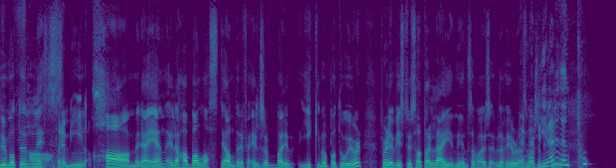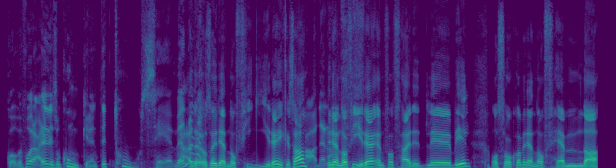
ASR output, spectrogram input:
Du måtte ha, nesten bil, altså. ha med deg en, eller ha ballast i andre, for ellers så bare gikk den opp på to hjul. For hvis du satt aleine inn, så var det for hjula så er så bil er det den tok over for? Er det liksom konkurrent til 2CV-en? Nei, det, altså Renault 4, ikke sant? Ja, Renault 4, en forferdelig bil. Og så kom Renault 5, da,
